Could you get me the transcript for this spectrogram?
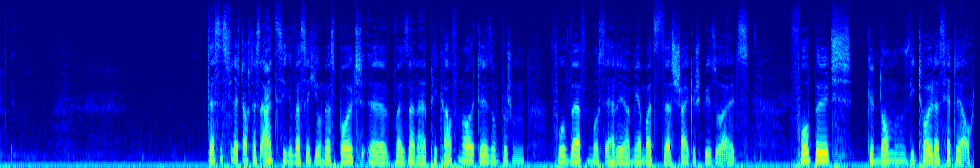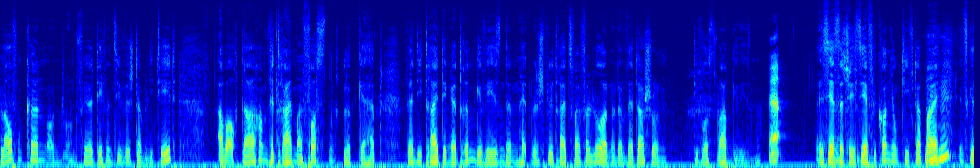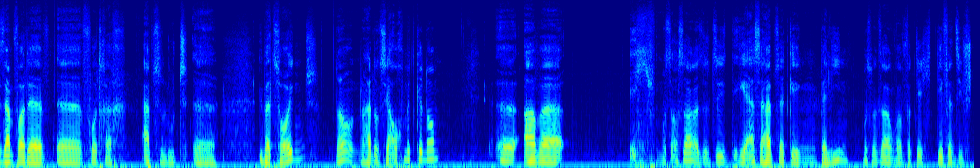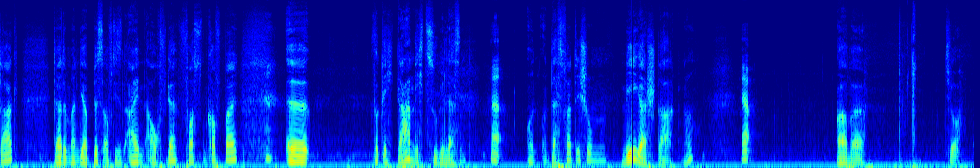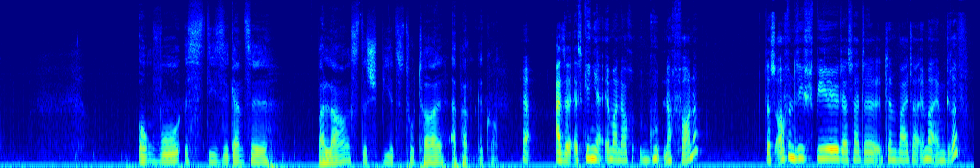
Das ist vielleicht auch das Einzige, was sich Jonas Bolt äh, bei seiner PK von heute so ein bisschen vorwerfen muss. Er hatte ja mehrmals das Schalke-Spiel so als Vorbild genommen, wie toll das hätte auch laufen können und, und für defensive Stabilität. Aber auch da haben wir dreimal Pfostenglück gehabt. Wären die drei Dinger drin gewesen, dann hätten wir das Spiel 3-2 verloren und dann wäre da schon die Wurst warm gewesen. Ne? Ja. Es ist jetzt natürlich sehr viel Konjunktiv dabei. Mhm. Insgesamt war der äh, Vortrag absolut äh, überzeugend ne, und hat uns ja auch mitgenommen. Äh, aber ich muss auch sagen, also die, die, erste Halbzeit gegen Berlin, muss man sagen, war wirklich defensiv stark. Da hatte man ja bis auf diesen einen auch wieder Pfostenkopfball. Äh, wirklich gar nicht zugelassen. Ja. Und, und das fand ich schon mega stark, ne? Ja. Aber, tja. Irgendwo ist diese ganze Balance des Spiels total abhanden gekommen. Also es ging ja immer noch gut nach vorne. Das Offensivspiel, das hatte Tim Walter immer im Griff.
